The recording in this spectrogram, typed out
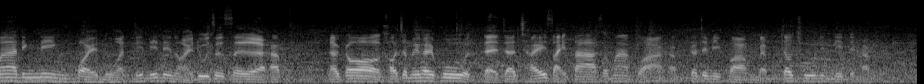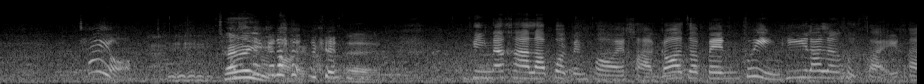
มานิ่งๆ ปล่อยหนวดนิดๆหน่อยๆดูเซอร์ๆครับ แล้วก็เขาจะไม่ค่อยพูด แต่จะใช้สายตาซะมากกว่าครับ ก็จะมีความแบบเจ้าชู้นิดๆนะครับ ใช่หรอใช่ก็ได้โอเคเออพิงค์นะคะรับบทเป็นพลอยค่ะ ก็จะเป็นผู้หญิงที่ร่าเริงสดใสค่ะ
